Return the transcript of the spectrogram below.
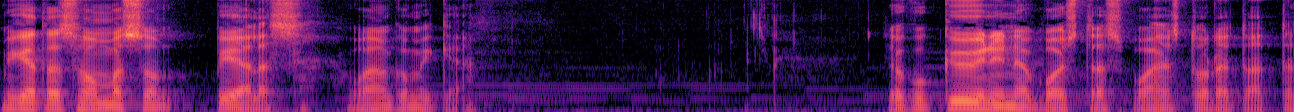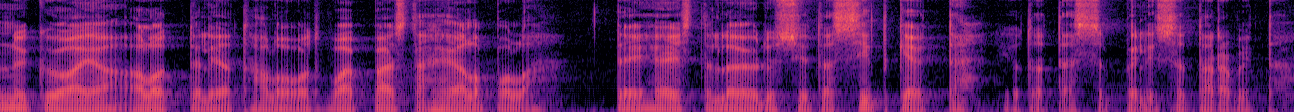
Mikä tässä hommassa on pielessä, vai onko mikään? Joku kyyninen voisi tässä vaiheessa todeta, että nykyajan aloittelijat haluavat vain päästä helpolla, ettei heistä löydy sitä sitkeyttä, jota tässä pelissä tarvitaan.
